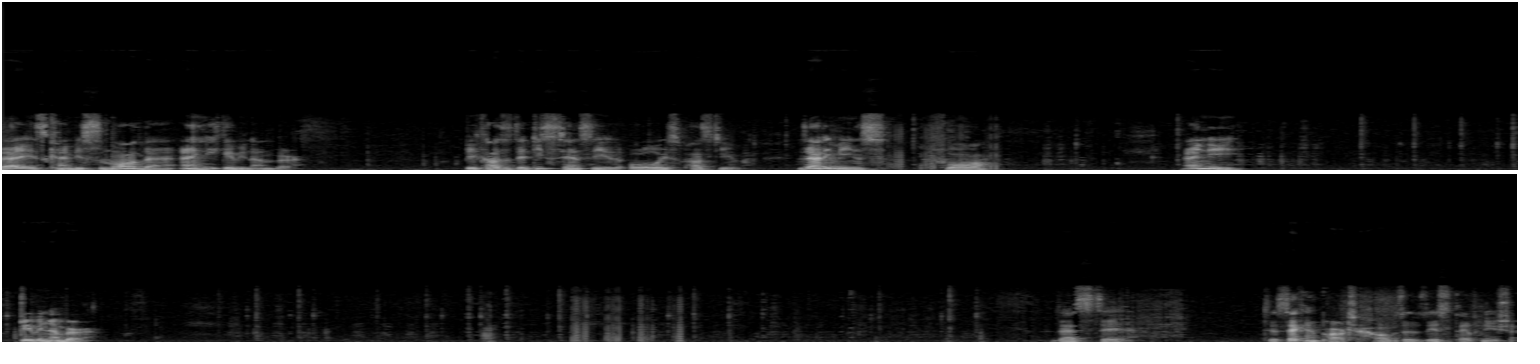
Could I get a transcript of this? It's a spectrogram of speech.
that is can be smaller than any given number because the distance is always positive. That means for any given number that's the the second part of the, this definition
